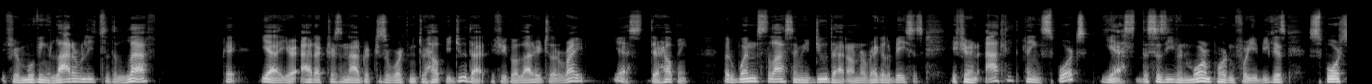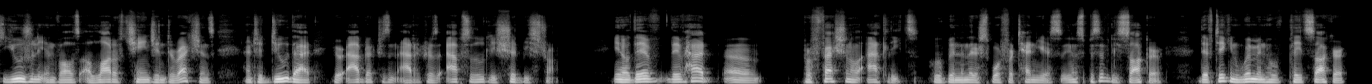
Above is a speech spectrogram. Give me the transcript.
if you're moving laterally to the left, okay, yeah, your adductors and abductors are working to help you do that. If you go laterally to the right, yes, they're helping. But when's the last time you do that on a regular basis? If you're an athlete playing sports, yes, this is even more important for you because sports usually involves a lot of change in directions. And to do that, your abductors and adductors absolutely should be strong. You know, they've, they've had, uh, professional athletes who've been in their sport for 10 years, you know, specifically soccer. They've taken women who've played soccer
